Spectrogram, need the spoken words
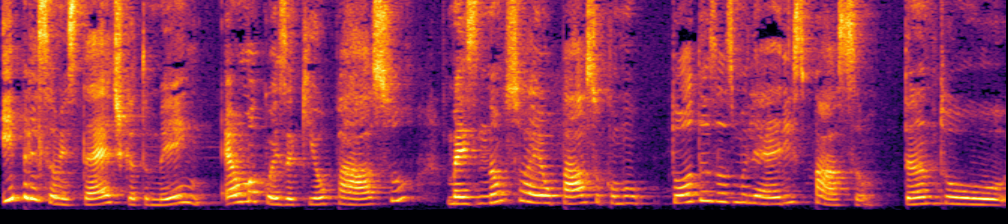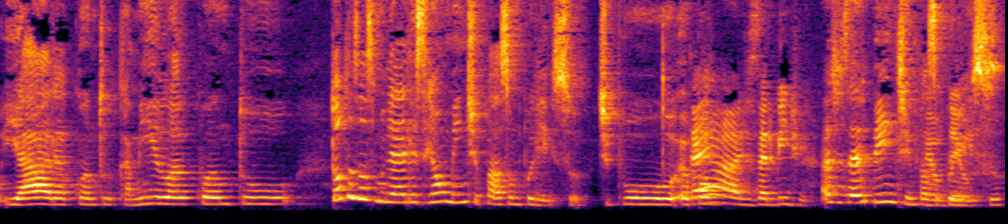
E pressão estética também é uma coisa que eu passo, mas não só eu passo, como todas as mulheres passam. Tanto Yara, quanto Camila, quanto. Todas as mulheres realmente passam por isso. Tipo, eu Até posso. a Gisele Bündchen. A Gisele Bündchen passou Meu por Deus. isso.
